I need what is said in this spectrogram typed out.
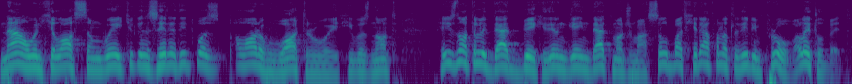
Now, when he lost some weight, you can see that it was a lot of water weight. He was not, he's not really that big. He didn't gain that much muscle, but he definitely did improve a little bit.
